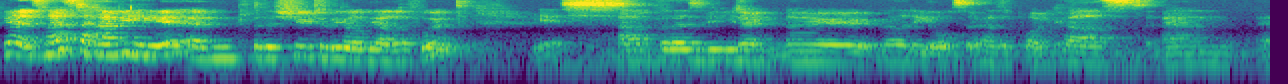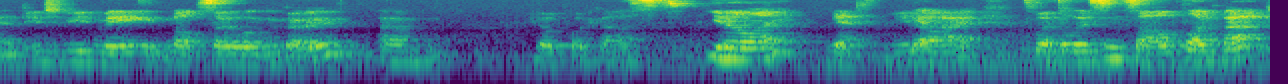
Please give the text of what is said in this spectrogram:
Yeah, it's nice to have you here and for the shoe to be on the other foot. Yes. Um, for those of you who don't know, Melody also has a podcast and, and interviewed me not so long ago. Um, your podcast. You know I? Yeah, you know Yeah. I. It's worth a listen, so I'll plug that.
